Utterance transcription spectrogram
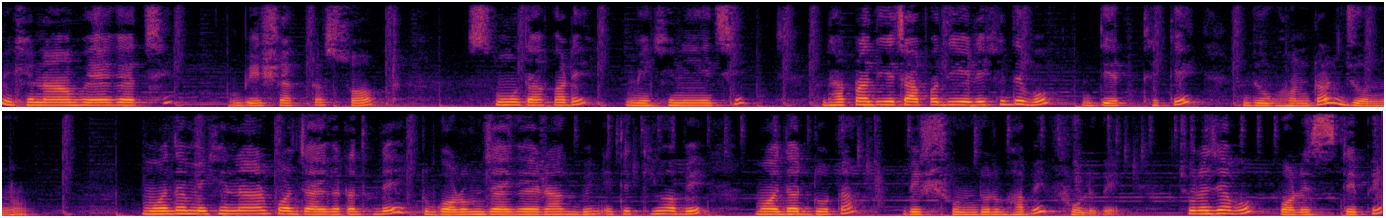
মেখে নেওয়া হয়ে গেছে। বেশ একটা সফট স্মুথ আকারে মেখে নিয়েছি। ঢাকনা দিয়ে চাপা দিয়ে রেখে দেব দেড় থেকে দু ঘণ্টার জন্য। ময়দা মেখে নেওয়ার পর জায়গাটা ধরে একটু গরম জায়গায় রাখবেন। এতে কী হবে? ময়দার ডোটা বেশ সুন্দরভাবে ফুলবে। চলে যাব পরের স্টেপে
